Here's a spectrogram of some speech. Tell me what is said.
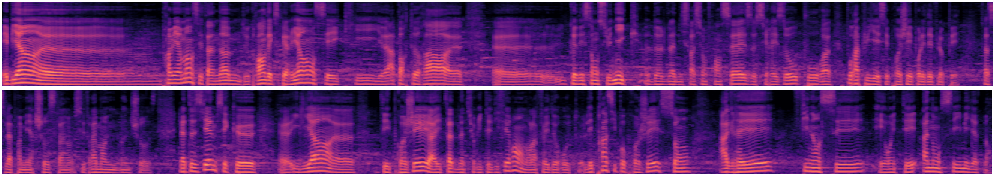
eh bien, euh, premièrement, c'est un homme de grande expérience et qui apportera euh, euh, une connaissance unique de, l'administration française, de ses réseaux, pour, pour appuyer ces projets, pour les développer. Ça, c'est la première chose, c'est vraiment une bonne chose. La deuxième, c'est qu'il il y a des projets à état de maturité différent dans la feuille de route. Les principaux projets sont agréés, financés et ont été annoncés immédiatement.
